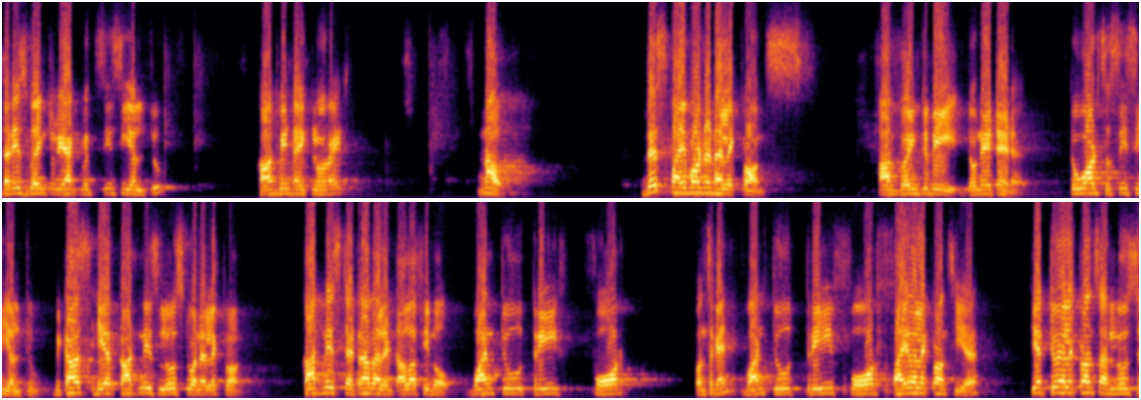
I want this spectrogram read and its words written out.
That is going to react with CCl2, carbene dichloride. Now, this pi bonded electrons are going to be donated towards CCl2 because here carbon is lost one electron. Carbon is tetravalent, all of you know. One, two, three, four. Once again, one, two, three, four, five electrons here. Here two electrons are lost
